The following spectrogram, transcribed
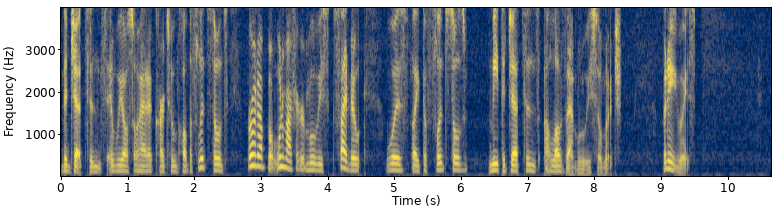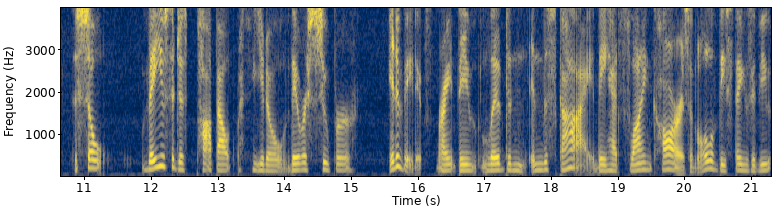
The Jetsons and we also had a cartoon called The Flintstones. Growing up, but one of my favorite movies, side note, was like The Flintstones Meet the Jetsons. I love that movie so much. But anyways, so they used to just pop out, you know, they were super innovative, right? They lived in, in the sky. They had flying cars and all of these things. If you,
